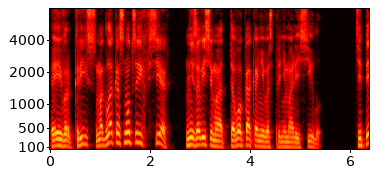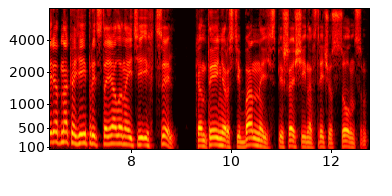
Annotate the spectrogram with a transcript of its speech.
Эйвор Крис, могла коснуться их всех, независимо от того, как они воспринимали силу. Теперь, однако, ей предстояло найти их цель. Контейнер с Тибанной, спешащий навстречу с солнцем.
